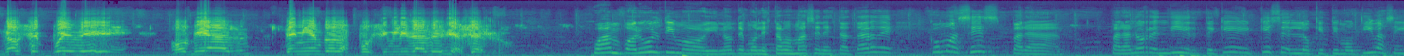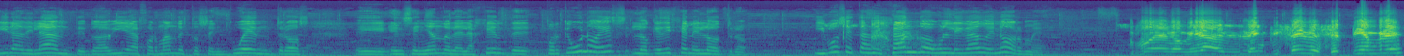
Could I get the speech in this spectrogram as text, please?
no se puede obviar teniendo las posibilidades de hacerlo. Juan, por último, y no te molestamos más en esta tarde, ¿cómo haces para, para no rendirte? ¿Qué, ¿Qué es lo que te motiva a seguir adelante todavía formando estos encuentros, eh, enseñándole a la gente? Porque uno es lo que deja en el otro. Y vos estás dejando un legado enorme. Bueno, mira, el 26 de septiembre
